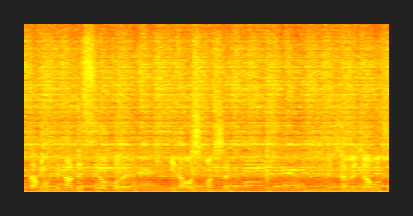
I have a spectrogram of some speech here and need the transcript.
歌も下手ですよ、これ。聞き直しましたけど。めちゃめちゃ面白か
